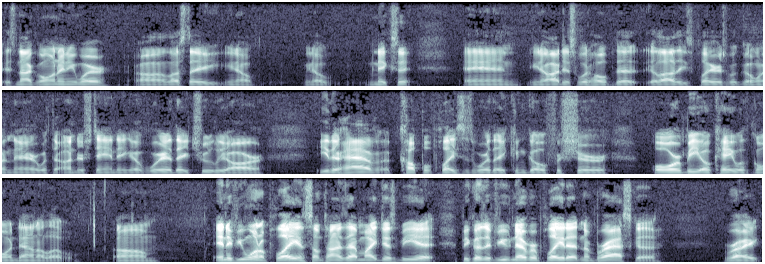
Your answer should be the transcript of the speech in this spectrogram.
it's not going anywhere uh, unless they, you know, you know nix it. And you know, I just would hope that a lot of these players would go in there with the understanding of where they truly are, either have a couple places where they can go for sure, or be okay with going down a level. Um, and if you want to play, and sometimes that might just be it, because if you've never played at Nebraska, right,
